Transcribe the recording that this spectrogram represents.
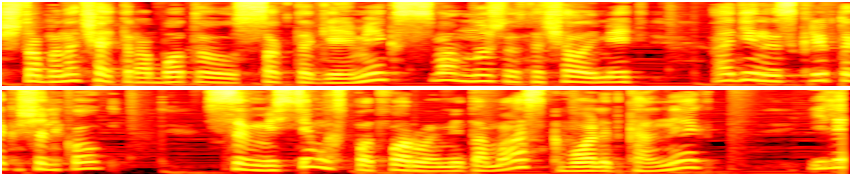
чтобы начать работу с OctoGameX, вам нужно сначала иметь один из криптокошельков, совместимых с платформой MetaMask, Wallet Connect или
